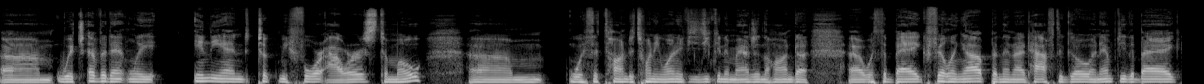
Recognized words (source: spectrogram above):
um, which evidently in the end took me four hours to mow. Um, with the Honda 21, if you can imagine the Honda, uh, with the bag filling up and then I'd have to go and empty the bag.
